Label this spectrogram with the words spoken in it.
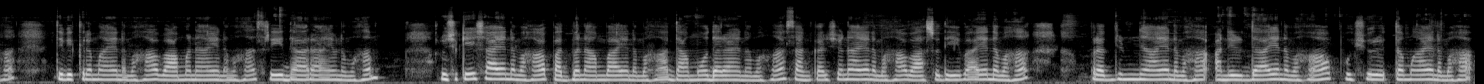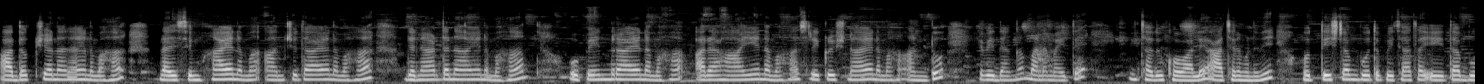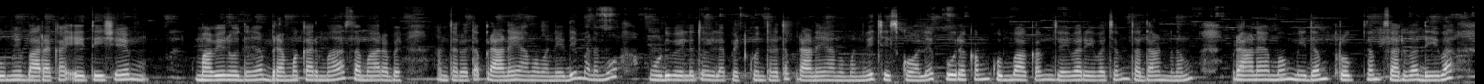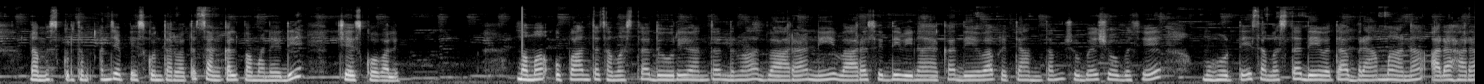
త్రివిక్రమాయ నమ వామనాయ నమ శ్రీధారాయ నమ ఋషికేశాయ నమ పద్మనాంబాయ నమ దామోదరాయ నమ సంకర్షణాయ నమ వాసుదేవాయ నమ ప్రద్యుమ్నాయ నమ అనిరుద్ధాయ నమ పురుషోత్తమాయ నమ అదక్షణాయ నమ నరసింహాయ నమ అంచుతాయ నమ జనార్దనాయ నమ ఉపేంద్రాయ నమ అరహాయ నమ శ్రీకృష్ణాయ నమ అంటూ ఈ విధంగా మనమైతే చదువుకోవాలి. ఆచరణ అనేది ఉత్తిష్టం భూత పిశాచ ఏత భూమి బారక ఏతిషే మవిరోధన బ్రహ్మకర్మ సమారభ అని తర్వాత ప్రాణాయామం అనేది మనము మూడు వేలతో ఇలా పెట్టుకున్న తర్వాత ప్రాణాయామం అనేది చేసుకోవాలి. పూరకం కుంభాకం జైవరేవచం తదాండనం ప్రాణాయామం మిదం ప్రోక్తం సర్వదేవ నమస్కృతం అని చెప్పేసుకున్న తర్వాత సంకల్పం అనేది చేసుకోవాలి. మమ ఉపాంత సమస్త దూరియంత ద్వారా నీ వారసిద్ధి వినాయక దేవ ప్రత్యాంతం శుభే శోభసే ముహూర్తే సమస్త దేవత బ్రాహ్మణ అరహర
